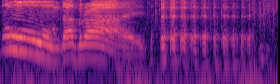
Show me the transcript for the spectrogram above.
Boom! That's right!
